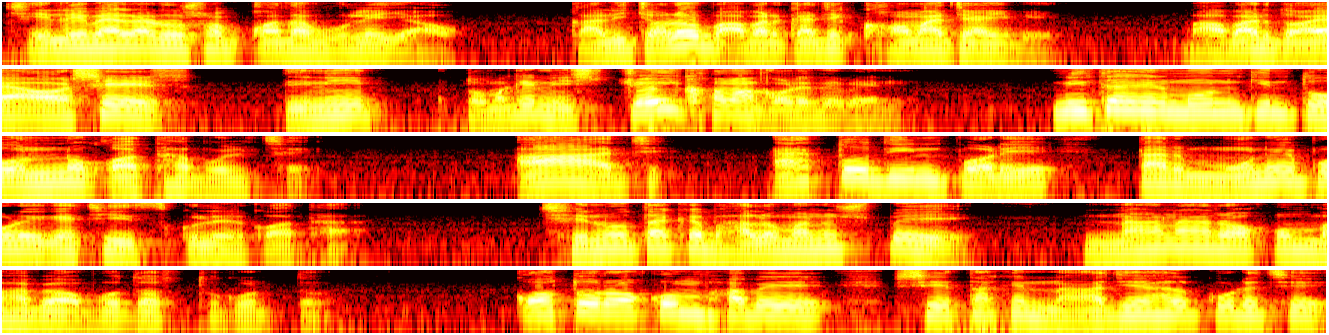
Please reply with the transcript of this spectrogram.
ছেলেবেলারও সব কথা ভুলে যাও। কালি চলো বাবার কাছে ক্ষমা চাইবে। বাবার দয়া অশেষ, তিনি তোমাকে নিশ্চয়ই ক্ষমা করে দেবেন। নিতাইয়ের মন কিন্তু অন্য কথা বলছে। আজ এতদিন পরে তার মনে পড়ে গেছে স্কুলের কথা। ছেনো তাকে ভালো মানুষ পেয়ে নানা রকমভাবে অপদস্থ করত। কত রকমভাবে সে তাকে নাজেহাল করেছে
